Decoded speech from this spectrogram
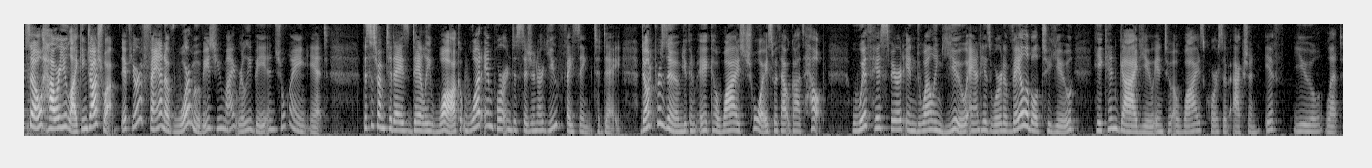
So, how are you liking Joshua? If you're a fan of war movies, you might really be enjoying it. This is from today's daily walk. What important decision are you facing today? Don't presume you can make a wise choice without God's help. With His Spirit indwelling you and His Word available to you, He can guide you into a wise course of action if you'll let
